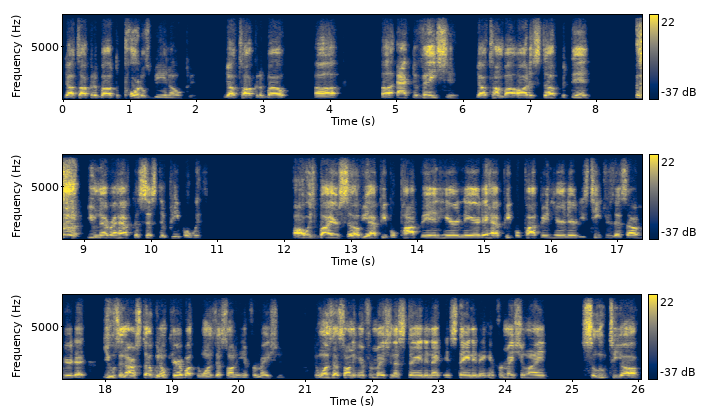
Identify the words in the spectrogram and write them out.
Y'all talking about the portals being open. Y'all talking about uh, uh, activation. Y'all talking about all this stuff, but then you never have consistent people with you. Always by yourself. You have people pop in here and there. They have people pop in here and there. These teachers that's out here that using our stuff. We don't care about the ones that's on the information. The ones that's on the information that's staying in that and staying in the information lane. Salute to y'all.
